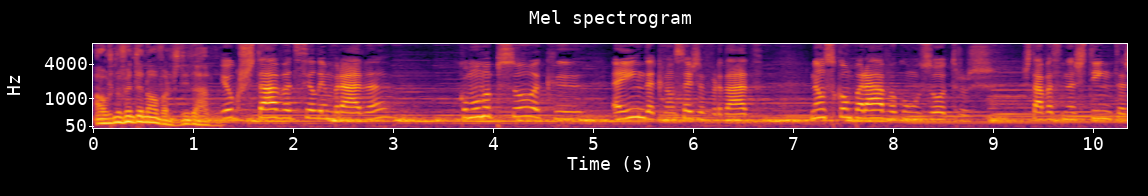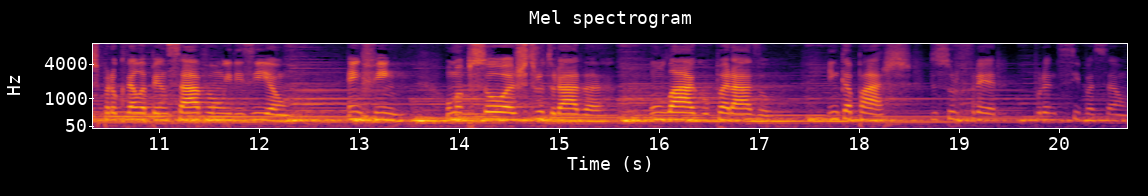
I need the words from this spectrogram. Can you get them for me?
aos 99 anos de idade. Eu gostava de ser lembrada como uma pessoa que, ainda que não seja verdade, não se comparava com os outros, estava-se nas tintas para o que dela pensavam e diziam. Enfim, uma pessoa estruturada, um lago parado, incapaz de sofrer por antecipação.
